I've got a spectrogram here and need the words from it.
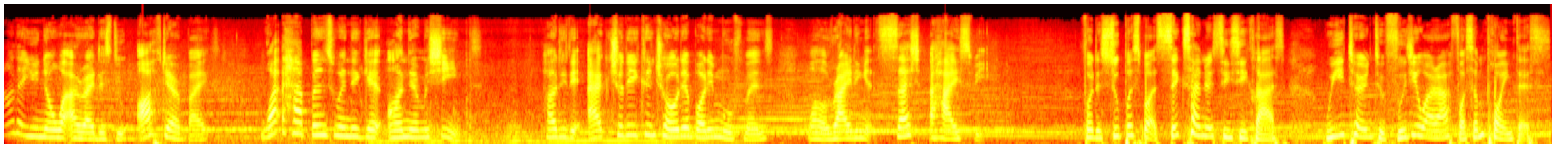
Now that you know what our riders do off their bikes, what happens when they get on their machines? How do they actually control their body movements while riding at such a high speed? For the Supersport 600cc class, we turn to Fujiwara for some pointers.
